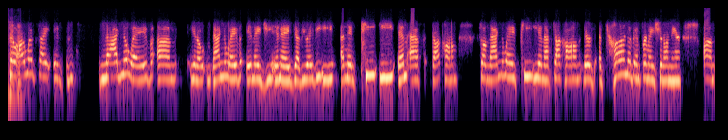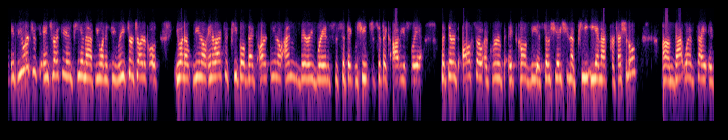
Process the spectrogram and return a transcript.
so our website is MagnaWave. Um, you know, MagnaWave, M A G N A W A V E, and then P E M F dot com. So MagnaWave, P E M F dot com. There's a ton of information on there. Um, if you are just interested in PMF, you want to see research articles, you want to, you know, interact with people that aren't, you know, I'm very brand specific, machine specific, obviously, but there's also a group, it's called the Association of PEMF Professionals. Um, that website is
